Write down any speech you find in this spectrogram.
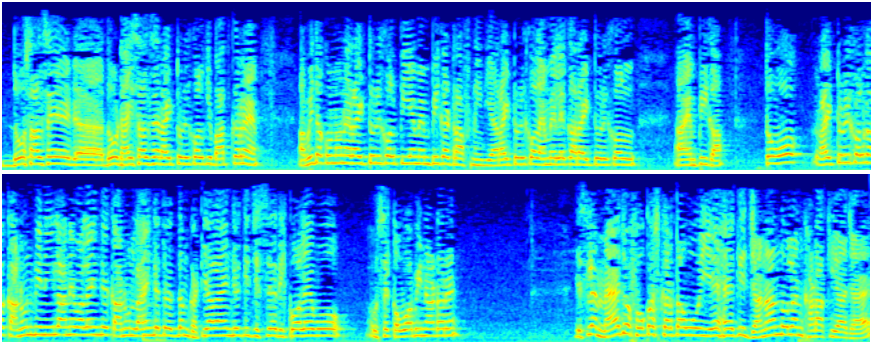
दो साल से दो ढाई साल से राइट टू रिकॉल की बात कर रहे हैं। अभी तक उन्होंने right to recall PM MP का ड्राफ्ट नहीं दिया राइट टू रिकॉल एमएलए का राइट टू रिकॉल एमपी का। तो वो राइट टू रिकॉल का कानून भी नहीं लाने वाले हैं, कानून लाएँगे तो एकदम घटिया लाएँगे कि जिससे रिकॉल है वो, उससे कौवा भी ना डरे। इसलिए मैं जो फोकस करता हूँ वो ये है कि जन आंदोलन खड़ा किया जाए,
